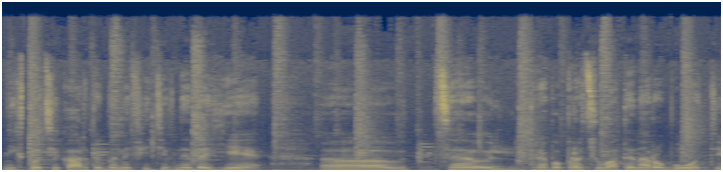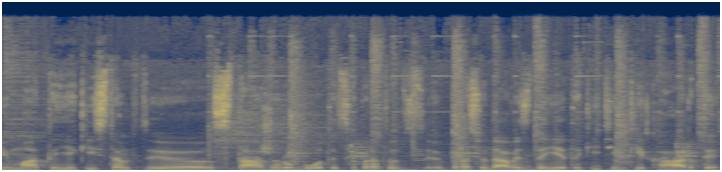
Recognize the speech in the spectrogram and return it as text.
ніхто ці карти бенефітів не дає. Е, Це треба працювати на роботі, мати якийсь там е, стаж роботи. Це працедавець дає такі тільки карти.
